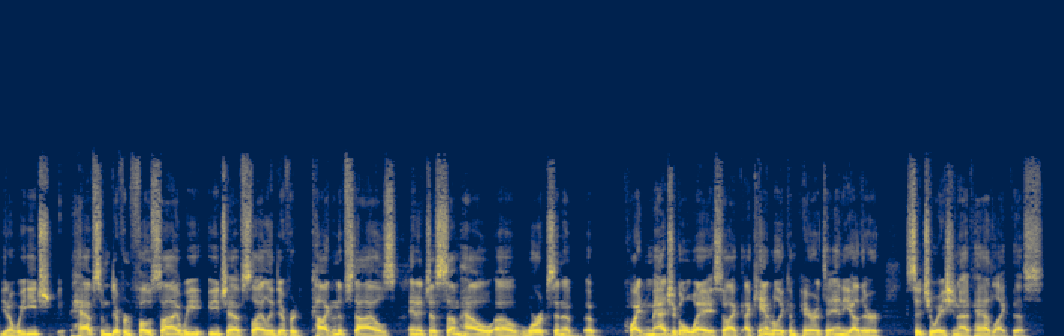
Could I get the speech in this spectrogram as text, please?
you know, we each have some different foci. We each have slightly different cognitive styles and it just somehow uh, works in a, a, quite magical way. So I, I can't really compare it to any other situation I've had like this.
